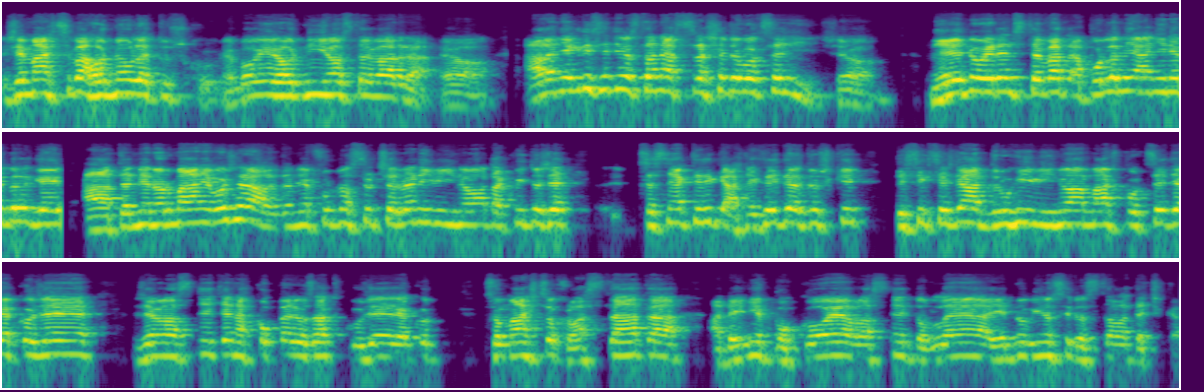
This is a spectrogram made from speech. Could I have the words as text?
že máš třeba hodnou letušku, nebo je hodnýho stevarda, jo. Ale někdy se ti dostane a strašně to oceníš, jo. Mě jednou jeden stevat a podle mě ani nebyl gay a ten mě normálně ožral, ten mě furt nosil červený víno a takový to, že přesně jak ty říkáš, některé ty letušky, ty si chceš dát druhý víno a máš pocit, jako že, že vlastně tě nakope do zadku, že jako co máš co chlastat a, a dej mě pokoj a vlastně tohle a jedno víno si dostala tečka.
